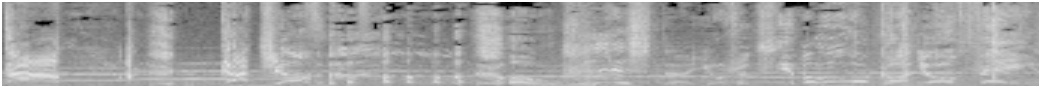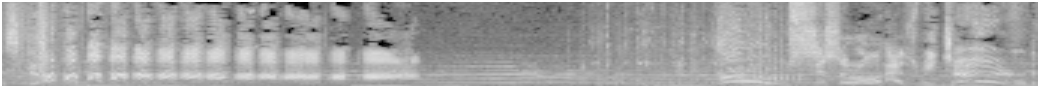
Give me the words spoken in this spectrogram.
Gotcha! oh, listener, you should see the look on your face. Cicero has returned,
